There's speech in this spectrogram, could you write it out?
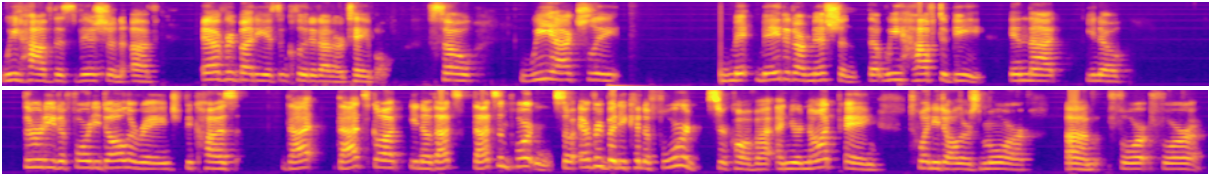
we have this vision of everybody is included at our table. So we actually ma- made it our mission that we have to be in that, you know, 30 to 40 dollar range because that that's got you know that's that's important so everybody can afford Zirkova and you're not paying $20 more um, for for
